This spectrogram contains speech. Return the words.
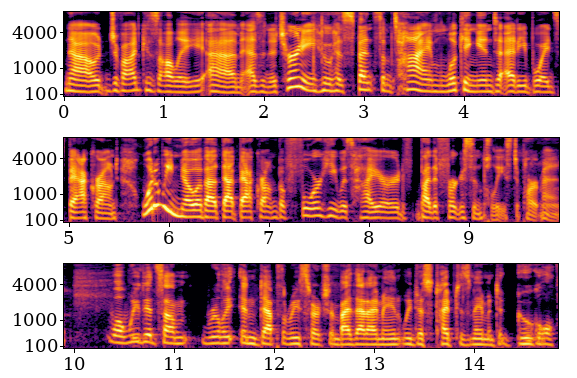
Now, Javad Khazaeli, um, as an attorney who has spent some time looking into Eddie Boyd's background, what do we know about that background before he was hired by the Ferguson Police Department? Well, we did some really in depth research, and by that I mean we just typed his name into Google,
